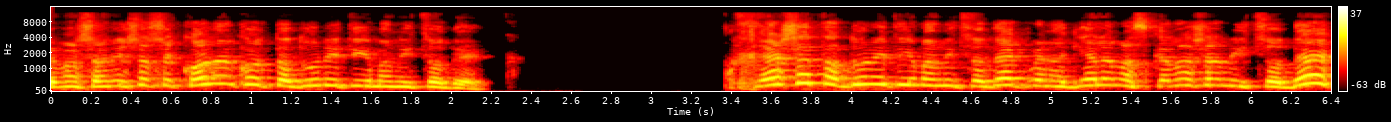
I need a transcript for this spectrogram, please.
כיוון שאני חושב שקודם כל תדון איתי אם אני צודק. אחרי שתדון איתי אם אני צודק ונגיע למסקנה שאני צודק,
